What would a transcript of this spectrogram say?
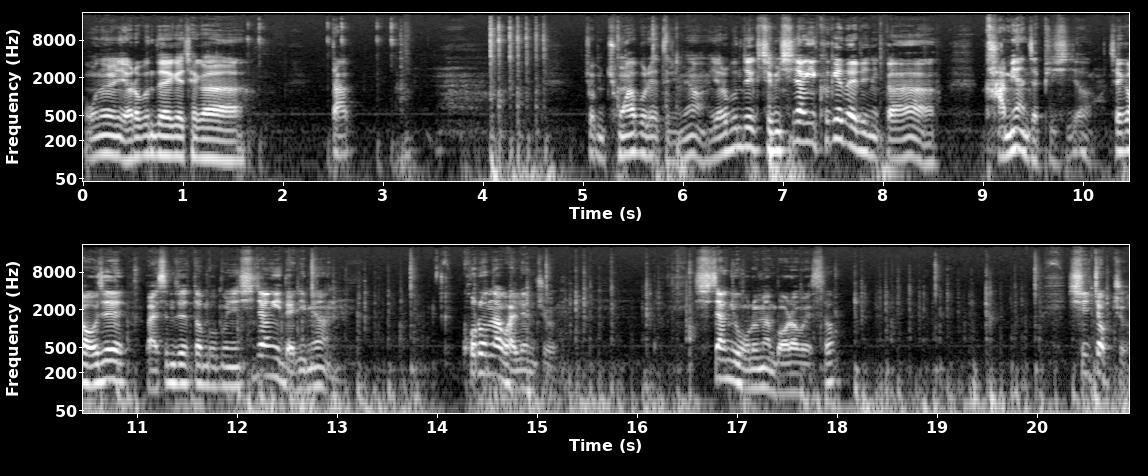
오늘 여러분들에게 제가 딱 좀 종합을 해드리면 여러분들이 지금 시장이 크게 내리니까 감이 안 잡히시죠? 제가 어제 말씀드렸던 부분이 시장이 내리면 코로나 관련주 시장이 오르면 뭐라고 했어? 실적주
